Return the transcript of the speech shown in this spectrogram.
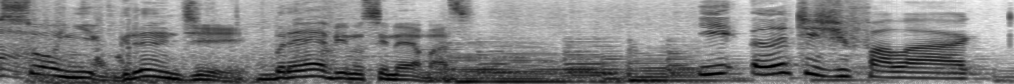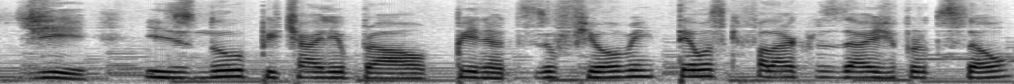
Sonhe grande, breve nos cinemas. E antes de falar de Snoopy, Charlie Brown, Peanuts, o filme, temos que falar curiosidades de produção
